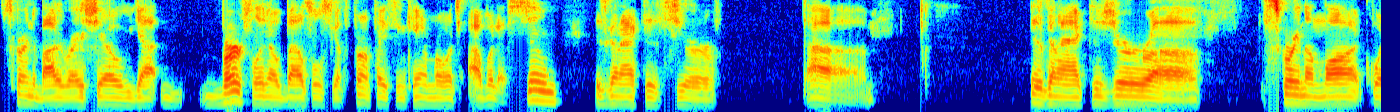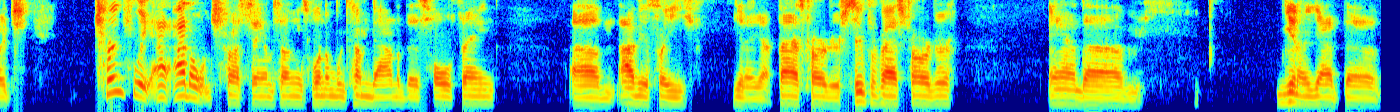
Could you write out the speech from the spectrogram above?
screen to body ratio. You got virtually no bezels. You got the front facing camera, which I would assume is going to act as your uh, is going to act as your uh, screen unlock. Which, truthfully, I, I don't trust Samsung's when we come down to this whole thing. Um, obviously, you know, you got fast charger, super fast charger, and um, you know, you got the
